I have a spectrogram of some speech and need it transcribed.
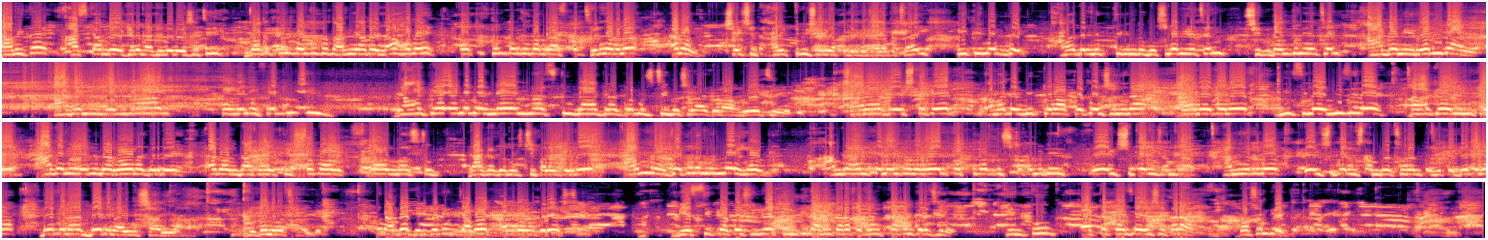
দাবিতে আজকে আমরা এখানে মাঠে নেমে এসেছি। যতক্ষণ পর্যন্ত দাবি আদায় না হবে, ততক্ষণ পর্যন্ত আমরা রাস্তা ছেড়ে যাব না। এবং সেই সাথে আরেকটি বিষয় আমি আপনাদেরকে জানাতে চাই। ইতিমধ্যে আমাদের নেতৃবৃন্দ ঘোষণা দিয়েছেন, সিদ্ধান্ত নিয়েছেন, আগামী রবিবার আগামী রবিবার, পনেরো ফেব্রুয়ারি ঢাকা কর্মসূচি ঘোষণা করা হয়েছে। সারা দেশ থেকে আমাদের ডিপ্লোমা প্রকৌশলীরা দলে দলে মিছিলে মিছিলে ঢাকার মুখে আগামী রবিবার রওনা করবে এবং ঢাকা একটি সফল টু ঢাকা কর্মসূচি পালন করবে। আমরা যে কোনো মূল্যই হোক আমরা আন্তঃ মন্ত্রণালয়ের কর্তৃপক্ষ কমিটির এই সুপারিশ আমরা থামিয়ে দেবো। এই সুপারিশ আমরা চূড়ান্ত হতে দেবো না দেবো না দেবো না ইনশাআল্লাহ। ধন্যবাদ সবাইকে। আমরা দীর্ঘদিন যাবৎ আন্দোলন করে আসছি। বিএসসি প্রকৌশলীরা তিনটি দাবি তারা প্রথম উত্থাপন করেছিল। কিন্তু একটা পর্যায়ে এসে তারা দশম গ্রেড।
